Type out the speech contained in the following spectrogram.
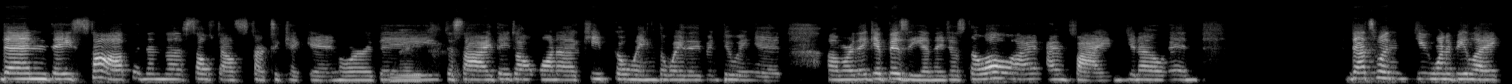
then they stop and then the self-doubts start to kick in or they right. decide they don't want to keep going the way they've been doing it um, or they get busy and they just go oh I, i'm fine you know and that's when you want to be like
